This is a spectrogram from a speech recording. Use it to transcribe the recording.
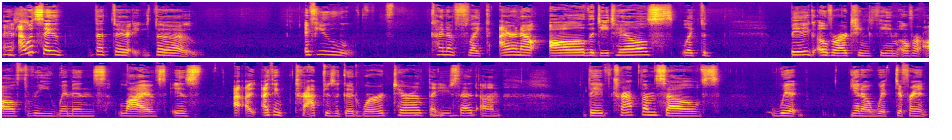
And I would say that the the if you kind of like iron out all the details, like the big overarching theme over all three women's lives is I, I think trapped is a good word, Tara, that you said. Um they've trapped themselves with you know, with different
